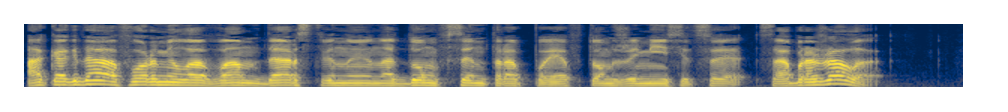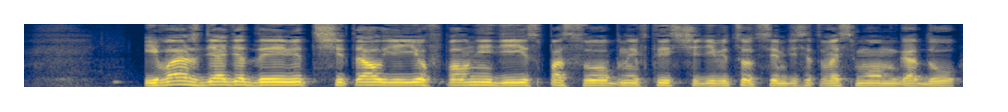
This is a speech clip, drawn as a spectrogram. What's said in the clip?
А когда оформила вам дарственную на дом в Сент-Тропе в том же месяце, соображала? И ваш дядя Дэвид считал ее вполне дееспособной в 1978 году,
